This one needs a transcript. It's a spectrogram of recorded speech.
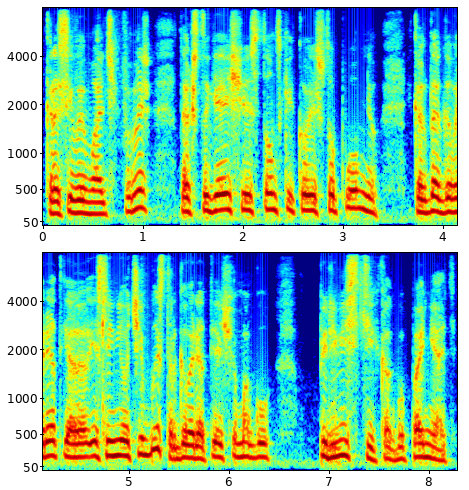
красивый мальчик, понимаешь? Так что я еще эстонский кое-что помню. Когда говорят, я, если не очень быстро говорят, я еще могу перевести, как бы понять.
